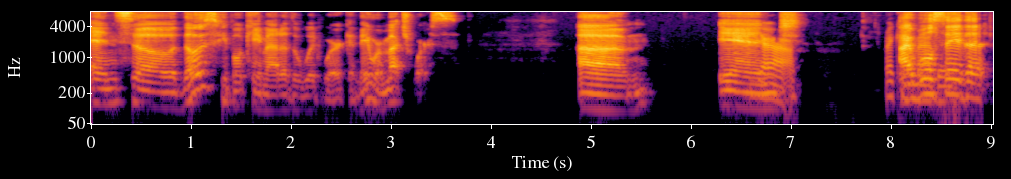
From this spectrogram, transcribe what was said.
And so those people came out of the woodwork and they were much worse. Um and yeah, I, I will say that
